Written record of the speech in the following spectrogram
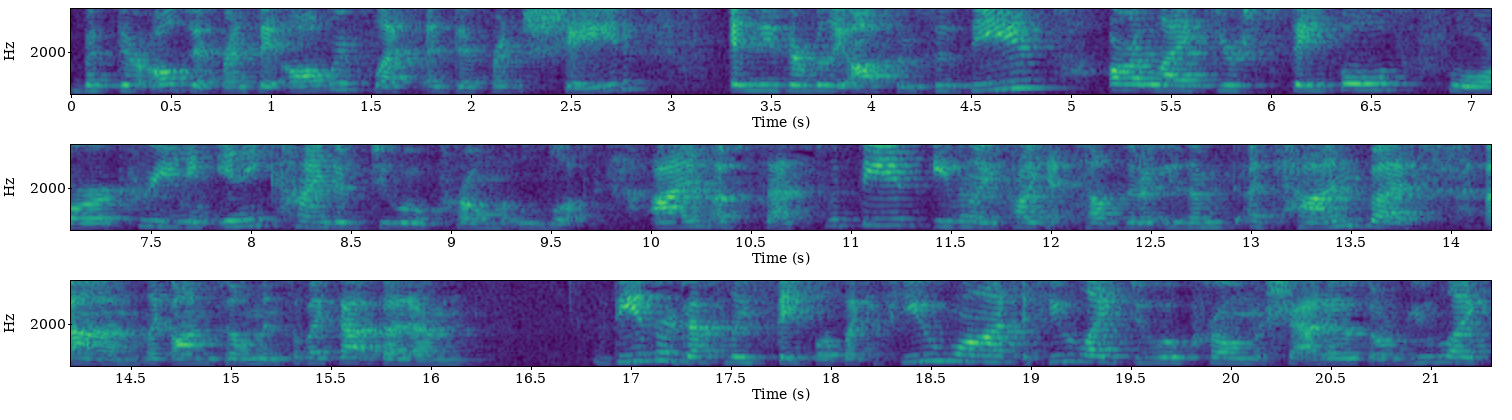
but they're all different. They all reflect a different shade and these are really awesome. So these are like your staples for creating any kind of duochrome look. I'm obsessed with these, even though you probably can't tell because I don't use them a ton, but um, like on film and stuff like that. But um, these are definitely staples. Like if you want, if you like duochrome shadows or if you like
